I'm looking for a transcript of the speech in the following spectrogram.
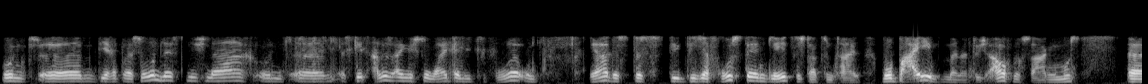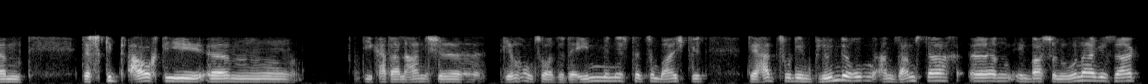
und äh, die Repression lässt nicht nach und äh, es geht alles eigentlich so weiter wie zuvor. Und ja, das, das, die, dieser Frust, der entlädt sich da zum Teil. Wobei man natürlich auch noch sagen muss, ähm, das gibt auch die, ähm, die katalanische Regierung zu, also der Innenminister zum Beispiel, der hat zu den Plünderungen am Samstag ähm, in Barcelona gesagt,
